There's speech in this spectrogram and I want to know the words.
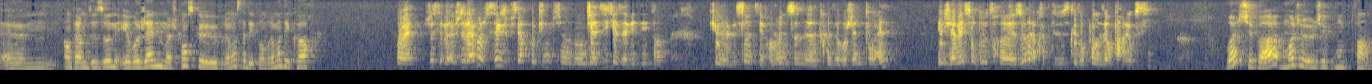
Euh, en termes de zone érogène, moi je pense que vraiment ça dépend vraiment des corps. Ouais, je sais pas. Je sais, pas, moi, je sais que j'ai plusieurs copines qui m'ont déjà dit qu'elles avaient des. Enfin, que le sang était vraiment une zone euh, très érogène pour elles. Et jamais sur d'autres euh, zones. Après, peut-être parce qu'elles n'ont pas osé en parler aussi. Ouais, je sais pas, moi je, j'ai. Enfin,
